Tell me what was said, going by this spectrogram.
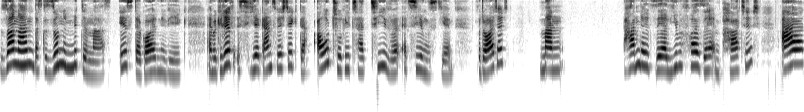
sondern das gesunde Mittelmaß ist der goldene Weg. Ein Begriff ist hier ganz wichtig, der autoritative Erziehungsstil. Bedeutet, man handelt sehr liebevoll, sehr empathisch, aber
